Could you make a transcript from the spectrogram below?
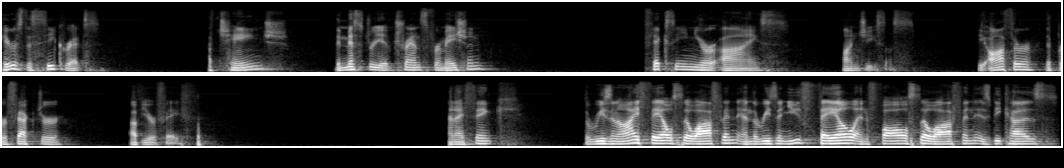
Here's the secret of change, the mystery of transformation fixing your eyes on Jesus, the author, the perfecter of your faith. And I think the reason I fail so often and the reason you fail and fall so often is because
